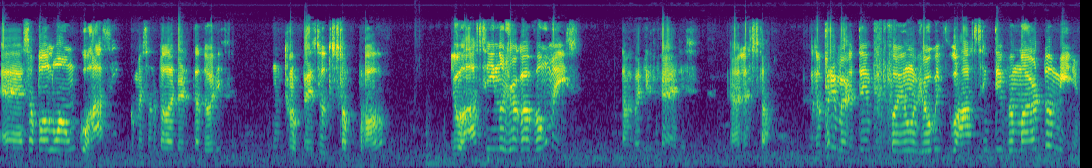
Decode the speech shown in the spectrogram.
É, São Paulo 1x1 com o Racing, começando pela Libertadores, um tropeço do São Paulo. E o Racing não jogava um mês, estava de férias. Olha só. No primeiro tempo foi um jogo em que o Racing teve o maior domínio,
